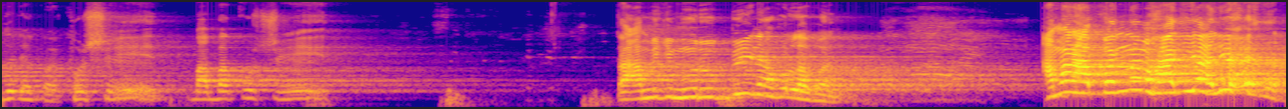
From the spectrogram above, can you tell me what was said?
ধরে কয় খুশেদ বাবা খুশেদ তা আমি কি মুরব্বী না বললাম আমার আব্বার নাম হাজি আলী হায়দার।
